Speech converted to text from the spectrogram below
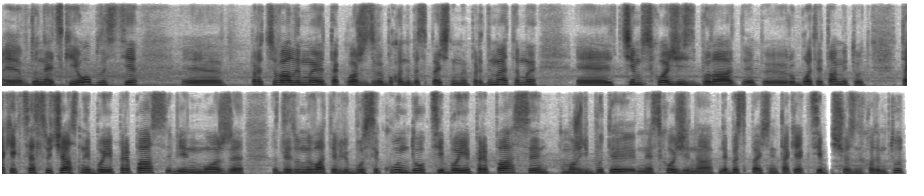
е, в Донецькій області. Е, Працювали ми також з вибухонебезпечними предметами. Е, Чим схожість була е, роботи там і тут. Так як це сучасний боєприпас, він може здетонувати в будь-яку секунду. Ці боєприпаси можуть бути не схожі на небезпечні, так як ці, що знаходимо тут,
